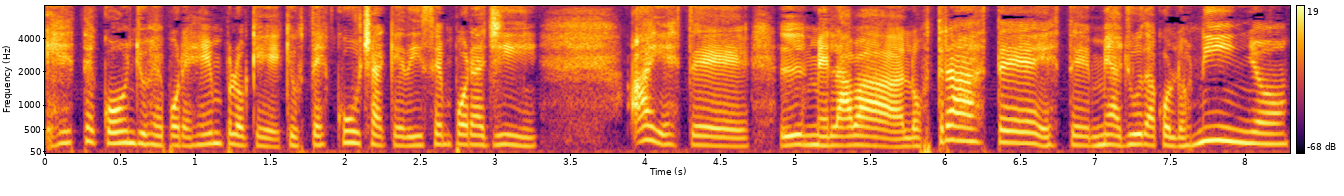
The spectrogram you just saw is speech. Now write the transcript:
este cónyuge, por ejemplo, que, que, usted escucha que dicen por allí, ay, este, me lava los trastes, este, me ayuda con los niños,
